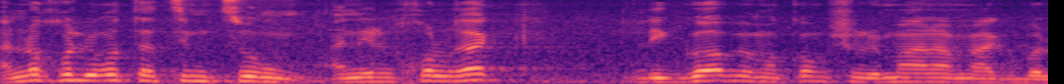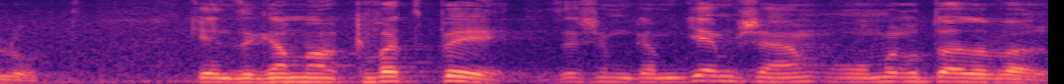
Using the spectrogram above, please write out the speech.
אני לא יכול לראות את הצמצום, אני יכול רק לנגוע במקום שהוא למעלה מהגבלות. כן, זה גם הכבד פה, זה שמגמגם שם, הוא אומר אותו הדבר.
